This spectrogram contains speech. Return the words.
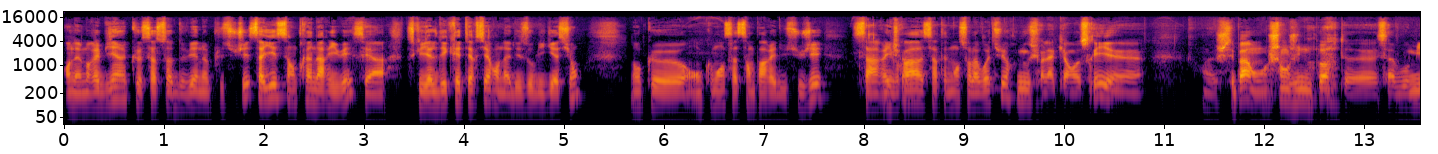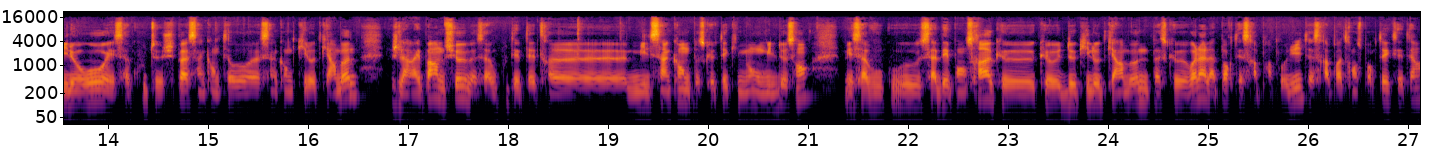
on aimerait bien que ça, ça devienne un plus sujet. Ça y est, c'est en train d'arriver. C'est parce qu'il y a le décret tertiaire, on a des obligations. Donc euh, on commence à s'emparer du sujet. Ça arrivera certainement sur la voiture. Nous, sur la carrosserie, euh, euh, je sais pas, on change une porte, euh, ça vaut 1000 euros et ça coûte, je sais pas, 50, 50 kg de carbone. Je la répare, monsieur, bah, ça vous coûter peut-être 1050 euh, parce que techniquement, ou 1200, mais ça, vous, ça dépensera que, que 2 kg de carbone parce que voilà, la porte, elle sera pas produite, elle sera pas transportée, etc.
